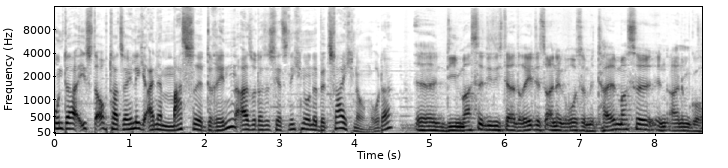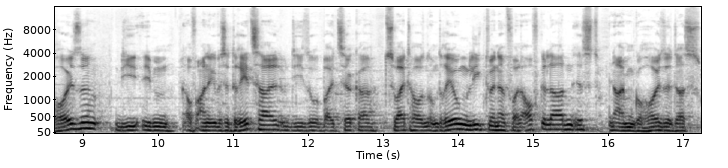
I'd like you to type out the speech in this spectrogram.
Und da ist auch tatsächlich eine Masse drin, also das ist jetzt nicht nur eine Bezeichnung, oder? Äh, die Masse, die sich da dreht, ist eine große Metallmasse in einem Gehäuse, die eben auf eine gewisse Drehzahl, die so bei ca. 2000 Umdrehungen liegt, wenn er voll aufgeladen ist. In einem Gehäuse, das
